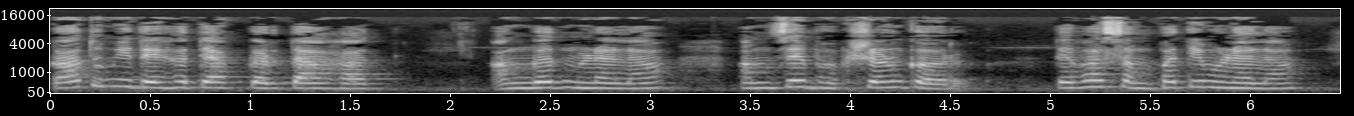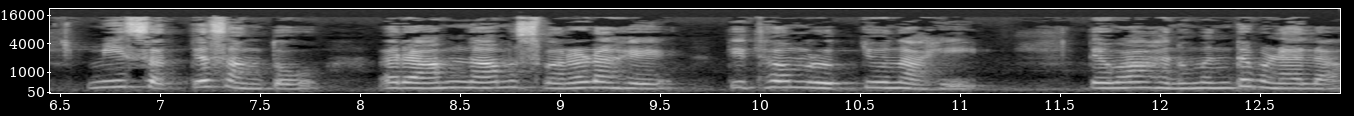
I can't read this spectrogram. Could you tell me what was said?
का तुम्ही देहत्याग करता आहात? अंगद म्हणाला आमचे भक्षण कर. तेव्हा संपती म्हणाला मी सत्य सांगतो. राम नाम स्मरण आहे. तिथं मृत्यू नाही. तेव्हा हनुमंत म्हणाला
